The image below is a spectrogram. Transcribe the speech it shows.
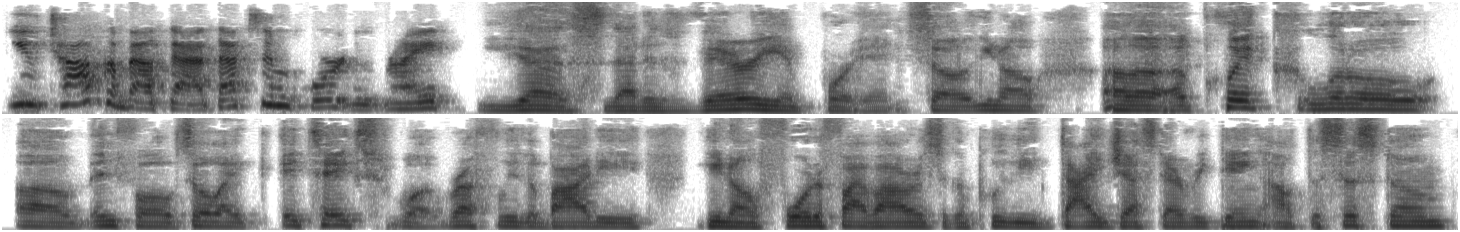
you talk about that. That's important, right? Yes, that is very important. So, you know, uh, a quick little uh, info. So, like, it takes what roughly the body, you know, four to five hours to completely digest everything out the system.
